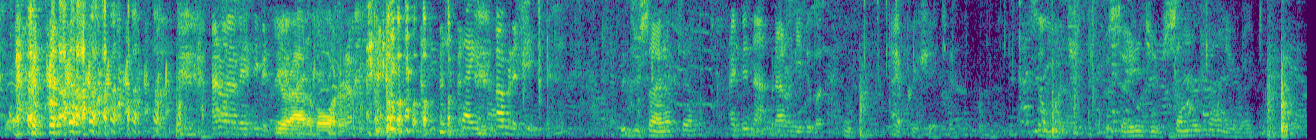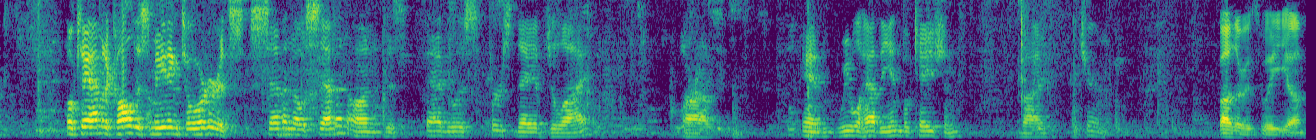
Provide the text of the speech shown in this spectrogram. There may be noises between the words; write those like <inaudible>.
I don't have anything to say. You're out of order. Just saying that. I'm gonna eat. Did you sign up, Kevin? I did not, but I don't need to, but I appreciate you so much. The sage of Sumner County, right? Okay, I'm gonna call this meeting to order. It's seven oh seven on this fabulous first day of July. Uh, And we will have the invocation by chairman. Father, as we uh,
